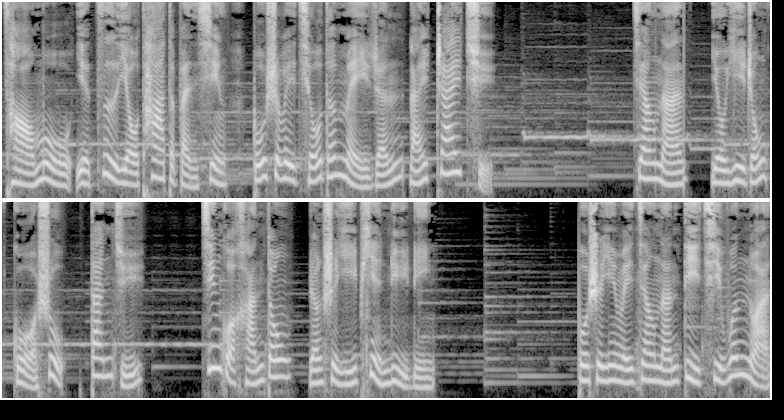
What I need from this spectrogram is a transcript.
草木也自有它的本性，不是为求得美人来摘取。江南有一种果树丹菊，经过寒冬仍是一片绿林，不是因为江南地气温暖，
